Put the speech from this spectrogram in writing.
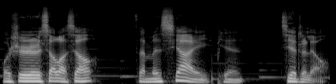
我是肖老肖，咱们下一篇接着聊。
